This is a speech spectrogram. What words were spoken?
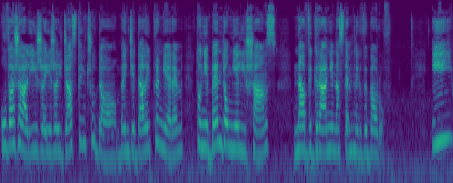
uważali, że jeżeli Justin Trudeau będzie dalej premierem, to nie będą mieli szans na wygranie następnych wyborów. I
